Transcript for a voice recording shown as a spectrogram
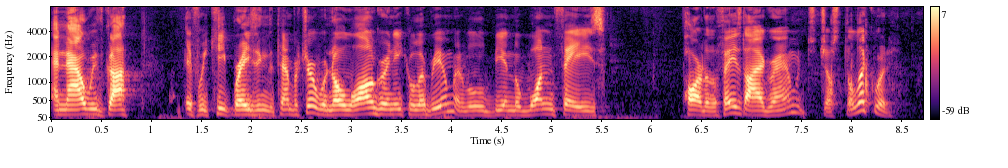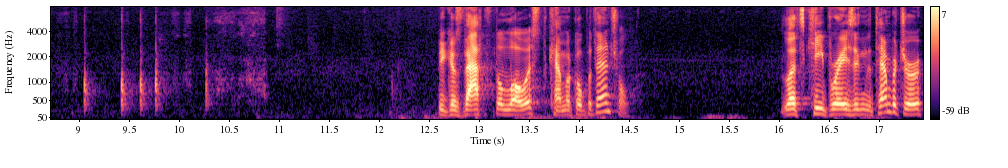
And now we've got, if we keep raising the temperature, we're no longer in equilibrium, and we'll be in the one phase part of the phase diagram, which is just the liquid. Because that's the lowest chemical potential let's keep raising the temperature.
